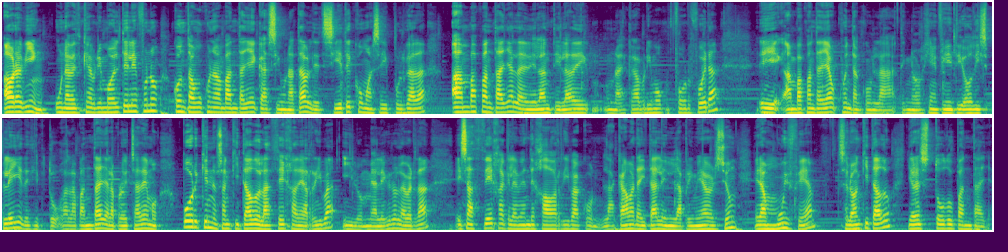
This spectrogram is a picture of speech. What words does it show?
Ahora bien, una vez que abrimos el teléfono, contamos con una pantalla de casi una tablet, 7,6 pulgadas, ambas pantallas, la de delante y la de una vez que la abrimos por fuera, ambas pantallas cuentan con la tecnología Infinity O Display, es decir, toda la pantalla la aprovecharemos porque nos han quitado la ceja de arriba y lo, me alegro, la verdad. Esa ceja que le habían dejado arriba con la cámara y tal en la primera versión era muy fea, se lo han quitado y ahora es todo pantalla.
